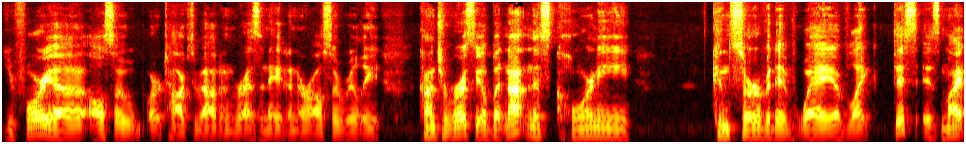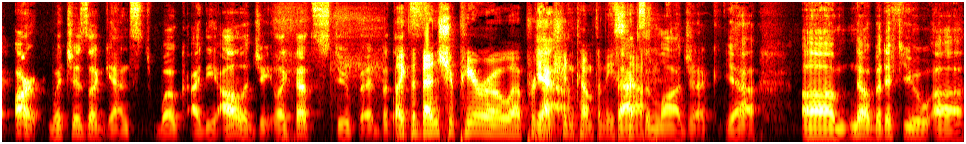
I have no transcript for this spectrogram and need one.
Euphoria also are talked about and resonate and are also really controversial, but not in this corny conservative way of like this is my art which is against woke ideology. Like that's stupid but that's, like the ben shapiro uh, production yeah, company facts stuff. and logic. Yeah. Um no but if you uh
